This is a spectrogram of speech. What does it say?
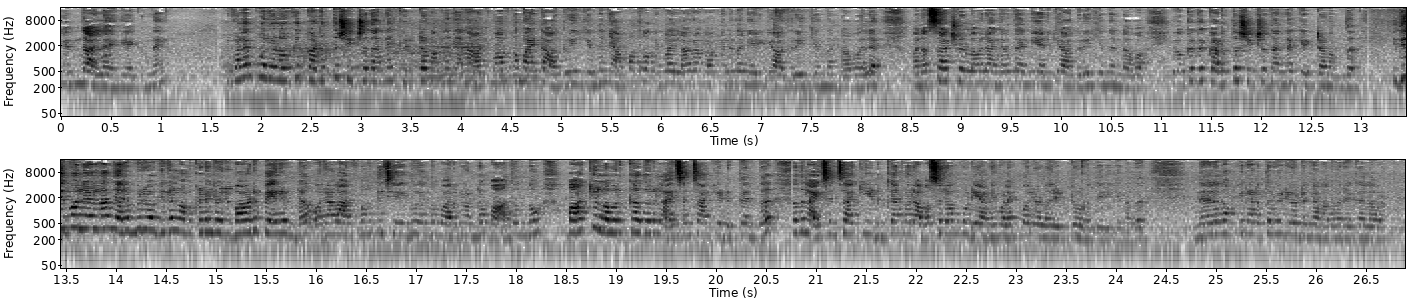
എന്താ അല്ലേ കേൾക്കുന്നേ? ഇവളെ പോലെയുള്ളവർക്ക് കടുത്ത ശിക്ഷ തന്നെ കിട്ടണമെന്ന് ഞാൻ ആത്മാർത്ഥമായിട്ട് ആഗ്രഹിക്കുന്നു. ഞാൻ മാത്രം നിങ്ങളെല്ലാവരും അങ്ങനെ തന്നെയായിരിക്കും ആഗ്രഹിക്കുന്നുണ്ടാവുക അല്ലെ? മനസ്സാക്ഷിയുള്ളവർ അങ്ങനെ തന്നെയായിരിക്കും ആഗ്രഹിക്കുന്നുണ്ടാവുക. ഇവർക്കൊക്കെ കടുത്ത ശിക്ഷ തന്നെ കിട്ടണം ഇത് ഇതേപോലെയുള്ള ഞരമ്പ് രോഗികൾ നമുക്കിടയിൽ ഒരുപാട് പേരുണ്ട്. ഒരാൾ ആത്മഹത്യ ചെയ്തു എന്ന് പറഞ്ഞുകൊണ്ട് അതൊന്നും ബാക്കിയുള്ളവർക്ക് അതൊരു ലൈസൻസ് ആക്കി എടുക്കരുത്. അത് ലൈസൻസ് ആക്കി എടുക്കാൻ ഒരു അവസരവും കൂടിയാണ് ഇവളെ പോലെയുള്ളവർ ഇട്ട് കൊടുത്തിരിക്കുന്നത് എന്നാലും നമുക്കിനി അടുത്ത വീഡിയോ കാണാം. അതുവരെയൊക്കെ എല്ലാവർക്കും.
